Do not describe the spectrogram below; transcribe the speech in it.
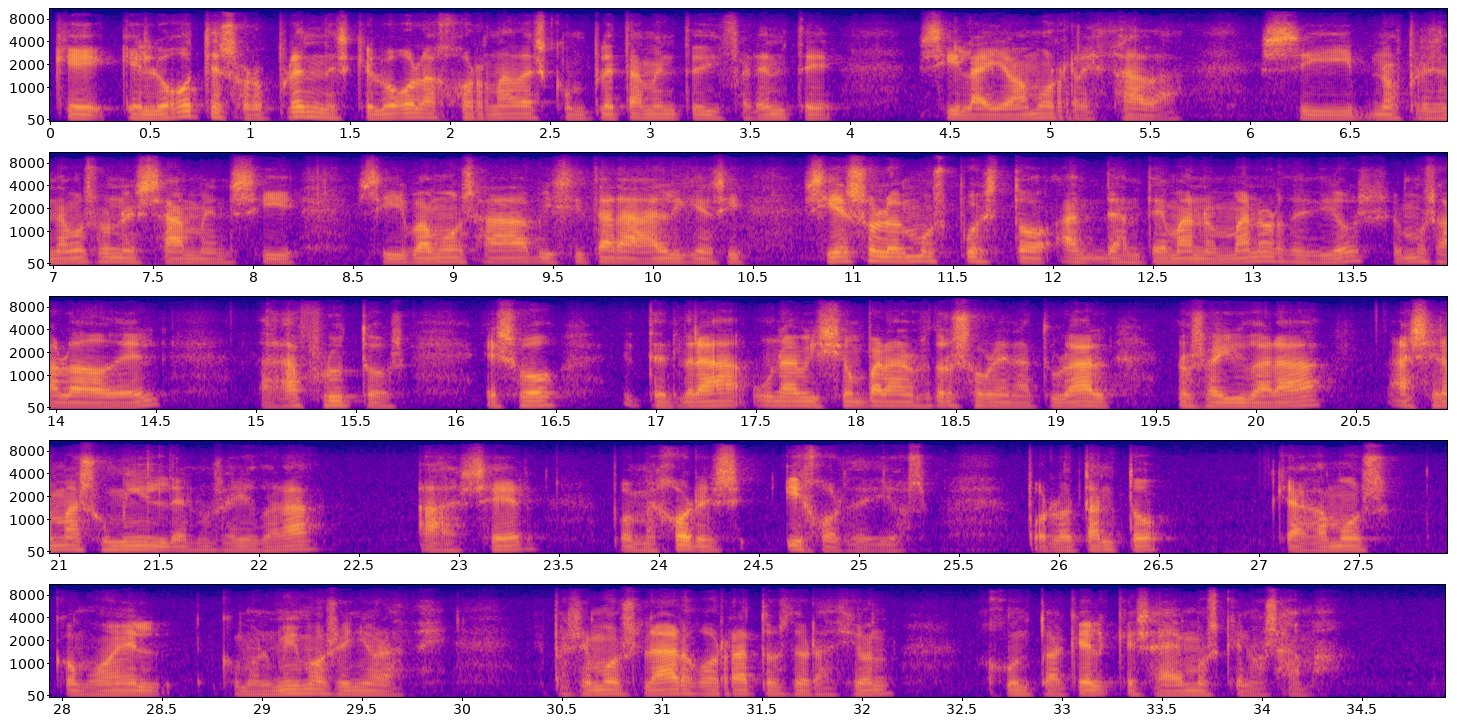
que, luego te sorprendes, que luego la jornada es completamente diferente si la llevamos rezada, si nos presentamos a un examen, si, si vamos a visitar a alguien, si, si eso lo hemos puesto de antemano en manos de Dios, hemos hablado de Él, dará frutos. Eso tendrá una visión para nosotros sobrenatural, nos ayudará a ser más humildes, nos ayudará a ser pues, mejores hijos de Dios. Por lo tanto, que hagamos como Él, como el mismo Señor hace, pasemos largos ratos de oración junto a aquel que sabemos que nos ama.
